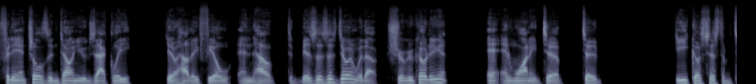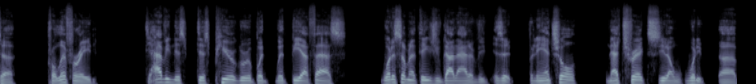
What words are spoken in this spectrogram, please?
financials and telling you exactly, you know, how they feel and how the business is doing without sugarcoating it and, and wanting to to the ecosystem to proliferate. Having this this peer group with with BFS, what are some of the things you've gotten out of it? Is it financial metrics? You know, what uh,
